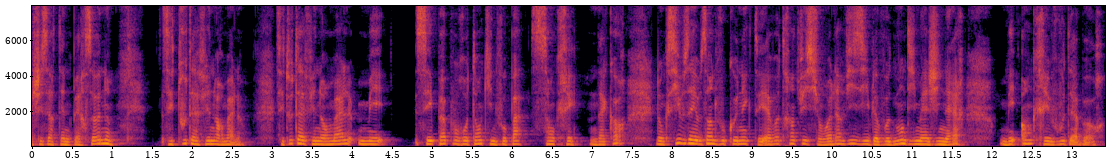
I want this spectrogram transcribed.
chez certaines personnes. C'est tout à fait normal. C'est tout à fait normal, mais c'est pas pour autant qu'il ne faut pas s'ancrer, d'accord? Donc si vous avez besoin de vous connecter à votre intuition, à l'invisible, à votre monde imaginaire, mais ancrez-vous d'abord.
